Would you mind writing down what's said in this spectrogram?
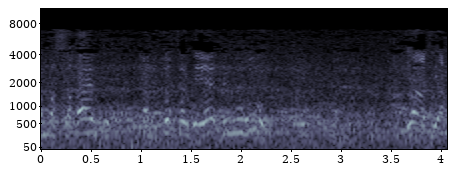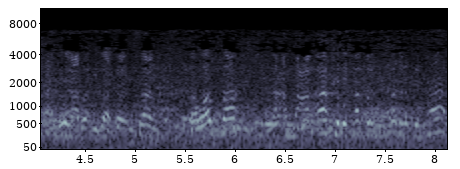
أما الصغائر يعني تغفر بإيه؟ بالوضوء ياتي أحاديث إذا كان إنسان توضأ نعم مع آخر قطره من قطره الماء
